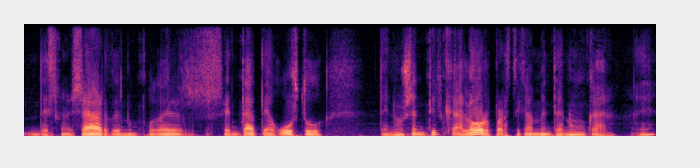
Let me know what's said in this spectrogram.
descansar, de no poder sentarte a gusto, de no sentir calor prácticamente nunca, ¿eh?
